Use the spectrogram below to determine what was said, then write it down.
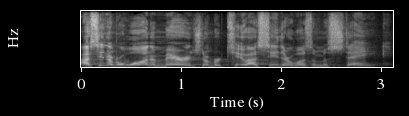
I see number one, a marriage. Number two, I see there was a mistake.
